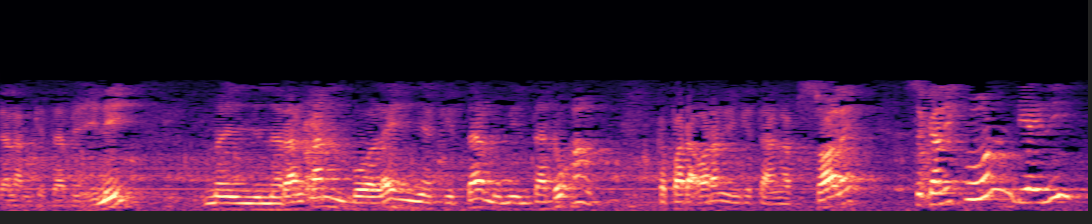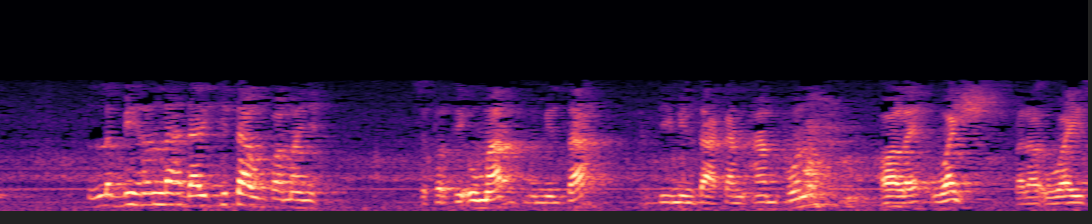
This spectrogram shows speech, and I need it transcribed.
dalam kitabnya ini menerangkan bolehnya kita meminta doa kepada orang yang kita anggap soleh, sekalipun dia ini lebih rendah dari kita umpamanya. Seperti Umar meminta dimintakan ampun oleh Wais. Pada Uwais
